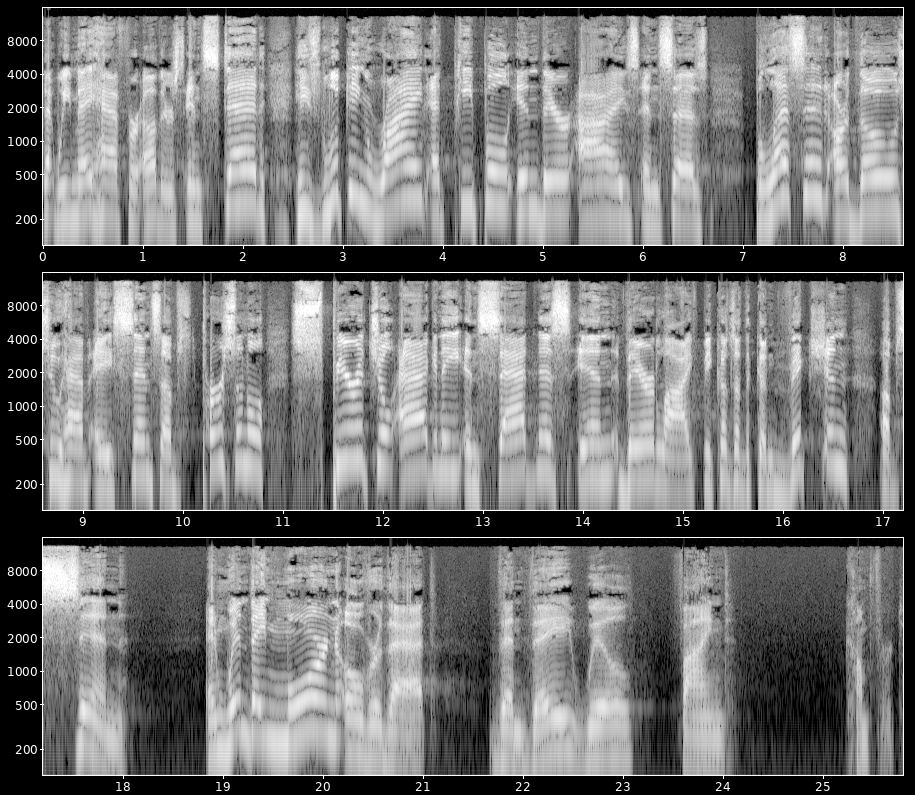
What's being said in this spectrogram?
that we may have for others. Instead, he's looking right at people in their eyes and says, Blessed are those who have a sense of personal spiritual agony and sadness in their life because of the conviction of sin and when they mourn over that, then they will find comfort.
